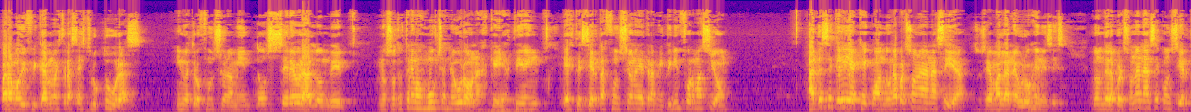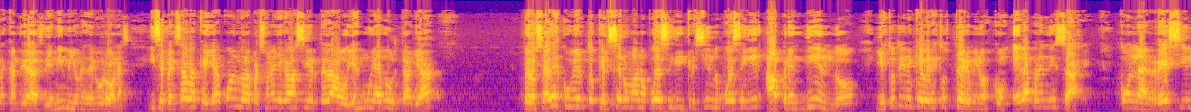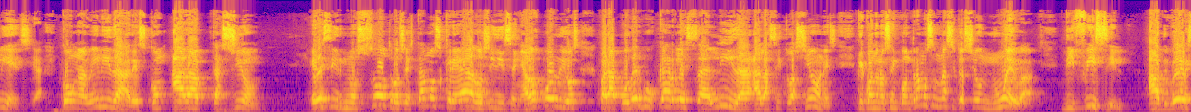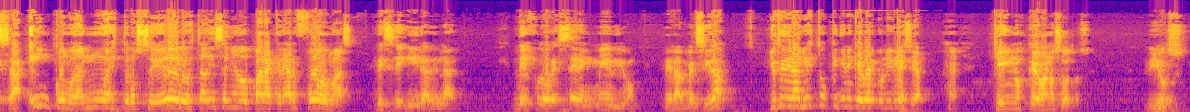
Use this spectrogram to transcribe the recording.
para modificar nuestras estructuras y nuestro funcionamiento cerebral, donde nosotros tenemos muchas neuronas que ellas tienen este, ciertas funciones de transmitir información. Antes se creía que cuando una persona nacía, eso se llama la neurogénesis, donde la persona nace con ciertas cantidades, 10 mil millones de neuronas, y se pensaba que ya cuando la persona llegaba a cierta edad o ya es muy adulta, ya... Pero se ha descubierto que el ser humano puede seguir creciendo, puede seguir aprendiendo, y esto tiene que ver estos términos con el aprendizaje, con la resiliencia, con habilidades, con adaptación. Es decir, nosotros estamos creados y diseñados por Dios para poder buscarle salida a las situaciones. Que cuando nos encontramos en una situación nueva, difícil, adversa e incómoda, nuestro cerebro está diseñado para crear formas de seguir adelante, de florecer en medio de la adversidad. Y usted dirá, ¿y esto qué tiene que ver con la iglesia? ¿Quién nos creó a nosotros? Dios.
